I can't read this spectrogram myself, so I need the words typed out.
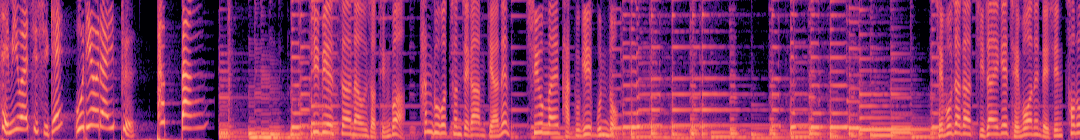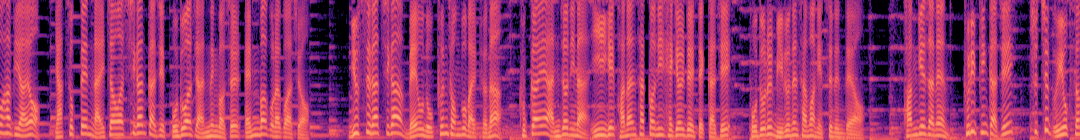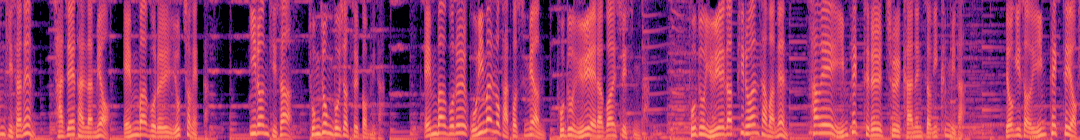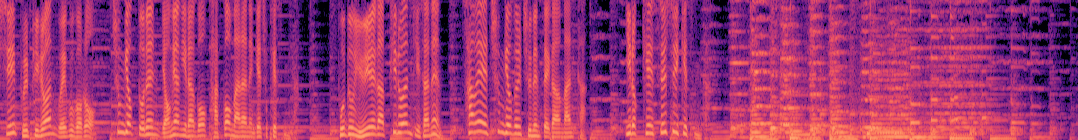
재미와 지식의 오디오 life 팟빵 TBS 아나운서 팀과 한국어 천재가 함께하는 쉬운 말 바꾸기 운동. 제보자가 기자에게 제보하는 대신 서로 합의하여 약속된 날짜와 시간까지 보도하지 않는 것을 엠바고라고 하죠. 뉴스 가치가 매우 높은 정부 발표나 국가의 안전이나 이익에 관한 사건이 해결될 때까지 보도를 미루는 상황에 쓰는데요. 관계자는 브리핑까지 추측 의혹성 기사는 자제해달라며 엠바고를 요청했다. 이런 기사 종종 보셨을 겁니다. 엠바고를 우리말로 바꿨으면 보도 유예라고 할 수 있습니다. 보도 유예가 필요한 상황은 사회에 임팩트를 줄 가능성이 큽니다. 여기서 임팩트 역시 불필요한 외국어로 충격 또는 영향이라고 바꿔 말하는 게 좋겠습니다. 보도 유예가 필요한 기사는 사회에 충격을 주는 때가 많다. 이렇게 쓸 수 있겠습니다.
